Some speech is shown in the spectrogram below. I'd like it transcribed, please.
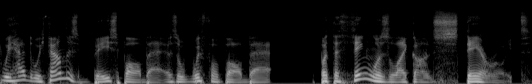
we had we found this baseball bat. It was a wiffle ball bat, but the thing was like on steroids.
